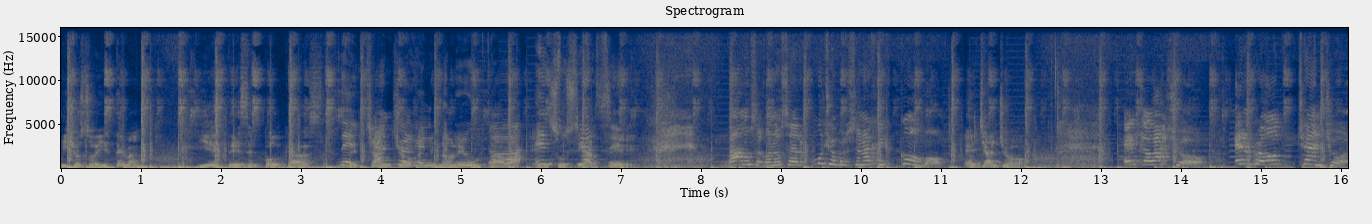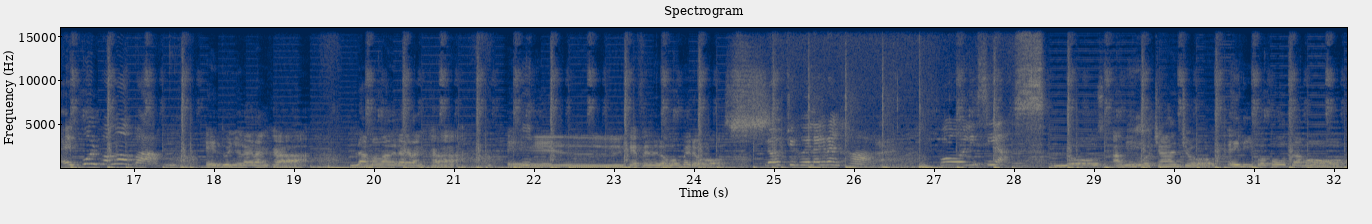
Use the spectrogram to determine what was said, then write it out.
Y yo soy Esteban. Y este es el podcast Del del chancho chancho al que no le gustaba ensuciarse. Vamos a conocer muchos personajes como El chancho, el caballo, el robot chancho, el pulpo mopa, el dueño de la granja, la mamá de la granja, el jefe de los bomberos, los chicos de la granja, policías, los amigos chanchos, el hipopótamo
